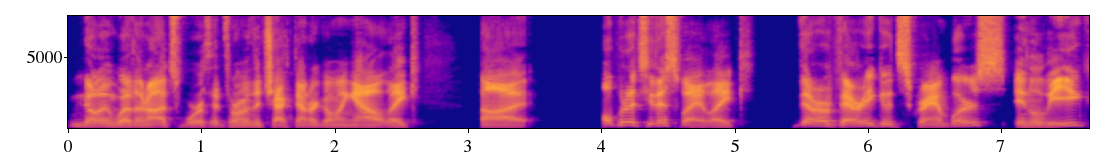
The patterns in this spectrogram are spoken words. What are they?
knowing whether or not it's worth it throwing the check down or going out. Like, uh, I'll put it to you this way: like there are very good scramblers in the league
